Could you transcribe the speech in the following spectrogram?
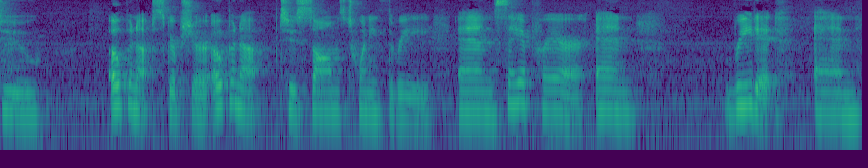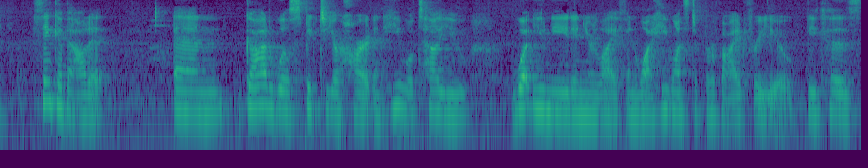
to open up scripture, open up to Psalms 23 and say a prayer and read it and think about it. And God will speak to your heart and He will tell you what you need in your life and what He wants to provide for you because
